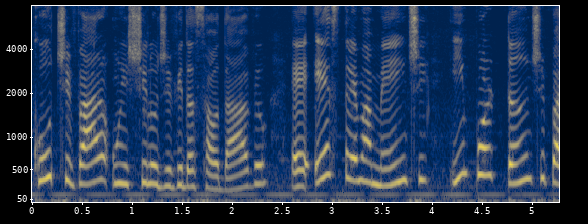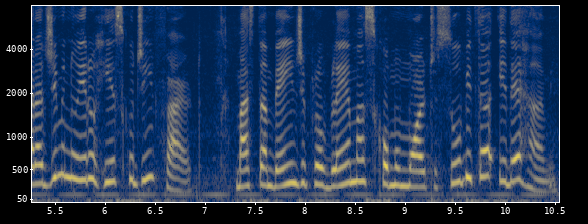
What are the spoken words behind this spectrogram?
Cultivar um estilo de vida saudável é extremamente importante para diminuir o risco de infarto, mas também de problemas como morte súbita e derrame.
